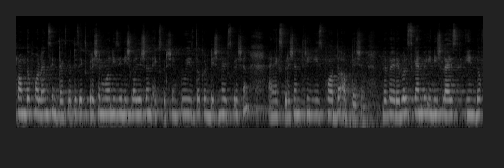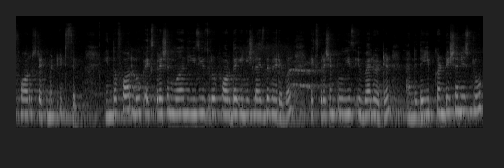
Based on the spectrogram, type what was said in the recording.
from the following syntax that is expression 1 is initialization expression 2 is the conditional expression and expression 3 is for the updation. The variables can be initialized in the for statement itself. In the for loop, expression 1 is used for the initialize the variable, expression 2 is evaluated and the if condition is true,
